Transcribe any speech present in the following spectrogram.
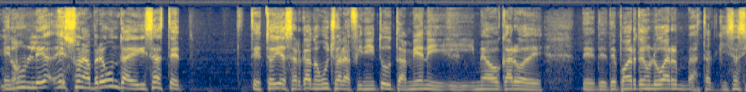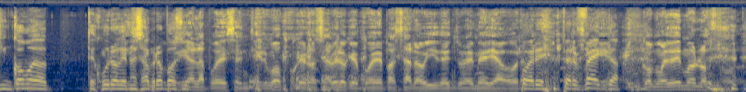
en No. un lega- Es una pregunta que quizás te, te estoy acercando mucho a la finitud también y, y me hago cargo de, de- de- de ponerte en un lugar hasta quizás incómodo. Te juro que no es a Ya propósito. la podés sentir vos porque no sabés lo que puede pasar hoy dentro de media hora. Por- perfecto. Que incomodémonos todos.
